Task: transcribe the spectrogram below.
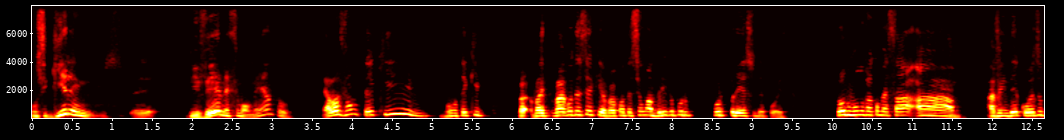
conseguirem é, viver nesse momento, elas vão ter que vão ter que vai, vai acontecer o quê? Vai acontecer uma briga por, por preço depois. Todo mundo vai começar a, a vender coisa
